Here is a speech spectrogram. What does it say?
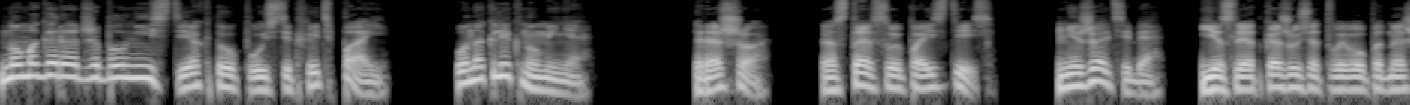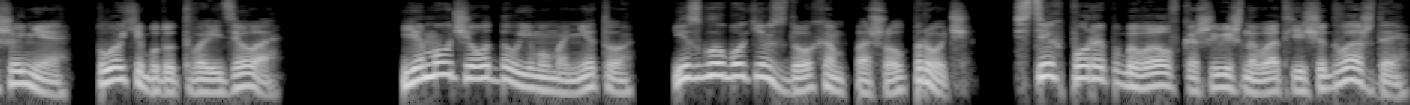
Но Магараджа был не из тех, кто упустит хоть пай. Он окликнул меня. «Хорошо, оставь свой пай здесь. Не жаль тебя. Если откажусь от твоего подношения, плохи будут твои дела». Я молча отдал ему монету и с глубоким вздохом пошел прочь. С тех пор я побывал в Каши-Вишнават еще дважды,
